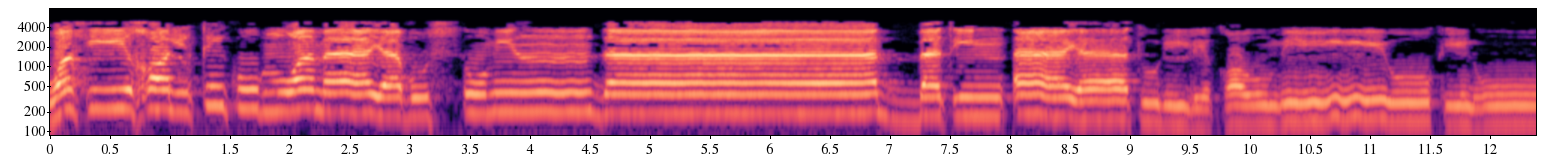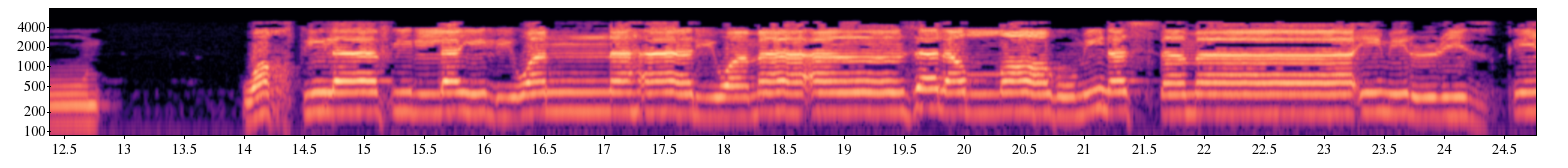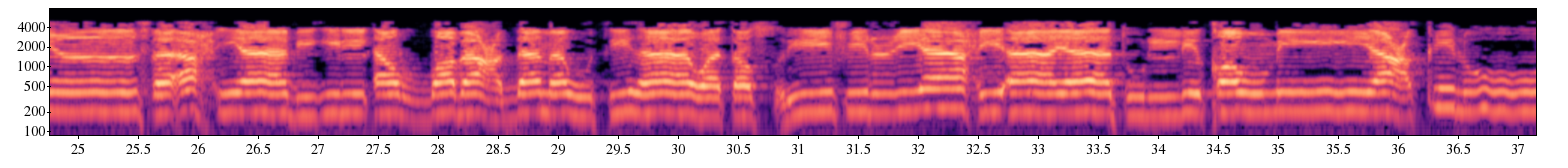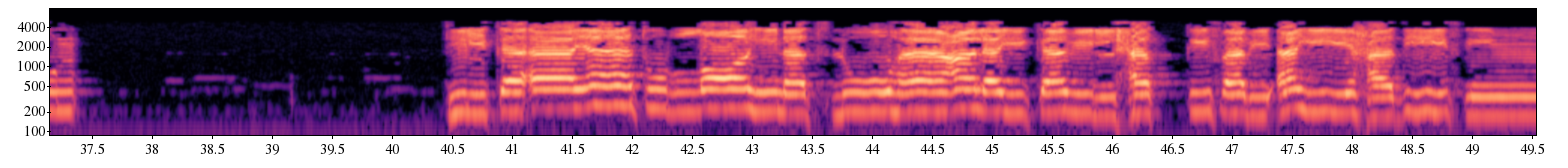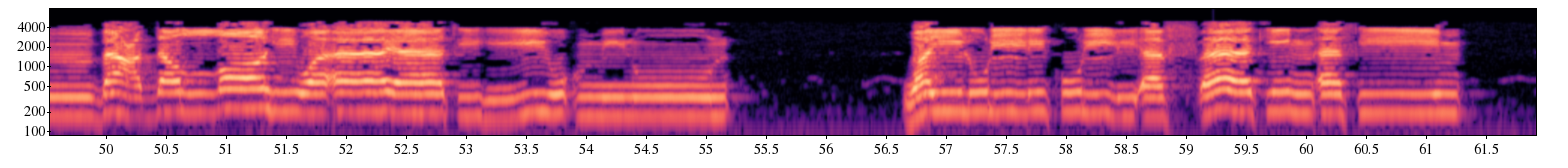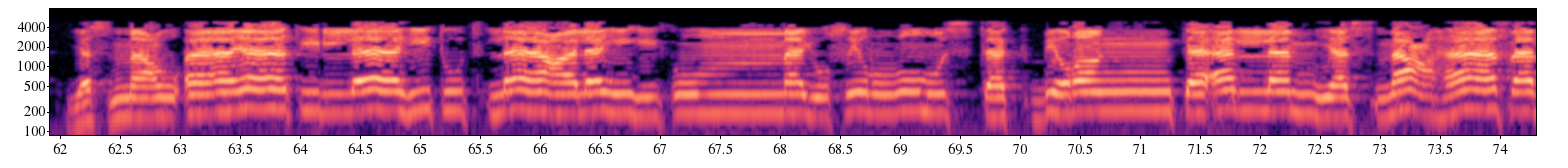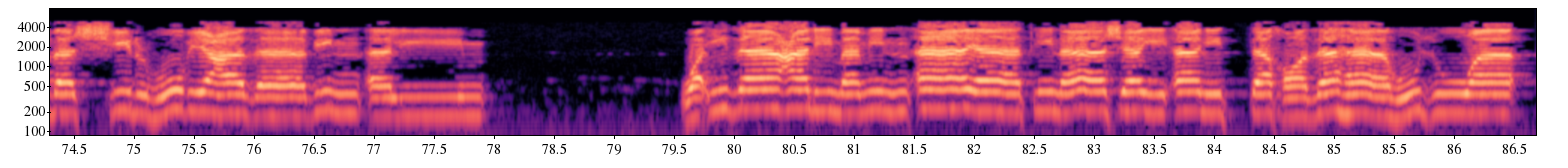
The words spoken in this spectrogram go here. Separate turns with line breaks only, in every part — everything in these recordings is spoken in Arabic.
وَفِي خَلْقِكُمْ وَمَا يَبُثُّ مِن دَابَّةٍ آيَاتٌ لِقَوْمٍ يُوقِنُونَ وَاخْتِلَافِ اللَّيْلِ وَالنَّهَارِ وَمَا أَنزَلَ اللَّهُ مِنَ السَّمَاءِ مِن رِّزْقٍ بحق فأحيا به الأرض بعد موتها وتصريف الرياح آيات لقوم يعقلون تلك آيات الله نتلوها عليك بالحق فبأي حديث بعد الله وآياته يؤمنون ويل لكل أفاك أثيم يسمع آيات الله تتلى عليه ثم يصر مستكبرا كأن لم يسمعها فبشره بعذاب أليم وإذا علم من آياتنا شيئا اتخذها هزواً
